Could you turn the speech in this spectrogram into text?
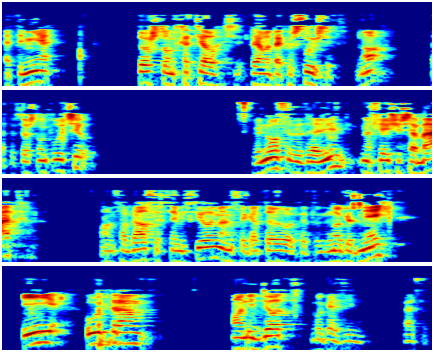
Это не то, что он хотел прямо так услышать. Но это все, что он получил. Вернулся этот раввин на следующий шаббат. Он собрался всеми силами, он заготовил это много дней. И утром он идет в магазин. В этот.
